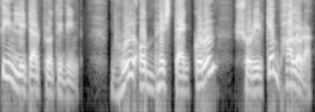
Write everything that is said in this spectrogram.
তিন লিটার প্রতিদিন। ভুল অভ্যেস ত্যাগ করুন, শরীরকে ভালো রাখুন।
